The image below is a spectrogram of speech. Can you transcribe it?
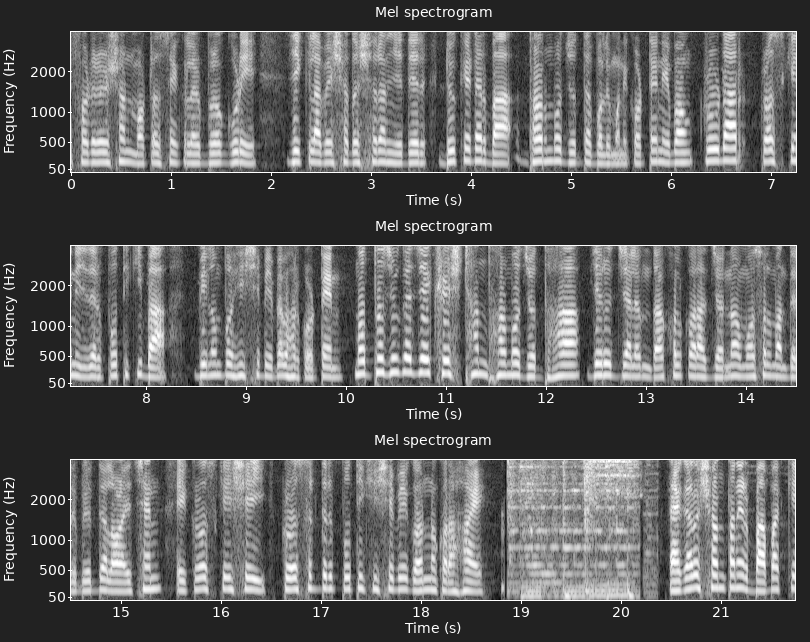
ফেডারেশন মোটরসাইকেলের ব্লকগুড়ি যে ক্লাবের সদস্যরা নিজেদের ডুকেটার বা ধর্মযোদ্ধা বলে মনে করতেন এবং ক্রুডার ক্রসকে নিজেদের প্রতীকী বা বিলম্ব হিসেবে ব্যবহার করতেন। মধ্যযুগে যে খ্রিস্টান ধর্মযোদ্ধা জেরুজালেম দখল করার জন্য মুসলমানদের বিরুদ্ধে লড়াইছেন এই ক্রসকে সেই ক্রসেরদের প্রতীক হিসেবে গণ্য করা হয়। এগারো সন্তানের বাবাকে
